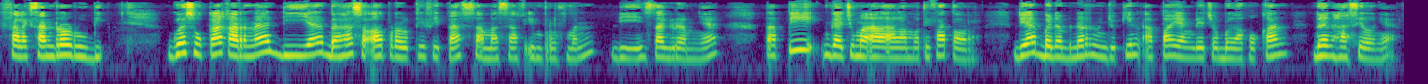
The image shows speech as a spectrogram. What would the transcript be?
Felixandro Ruby. Gue suka karena dia bahas soal produktivitas sama self improvement di Instagramnya, tapi nggak cuma ala-ala motivator. Dia benar-benar nunjukin apa yang dia coba lakukan dan hasilnya.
